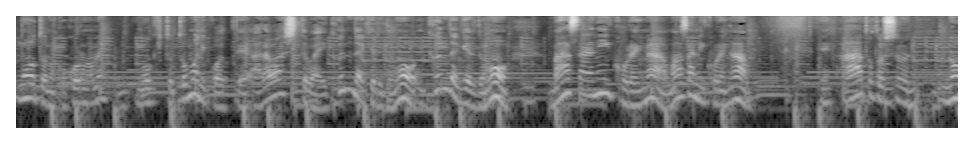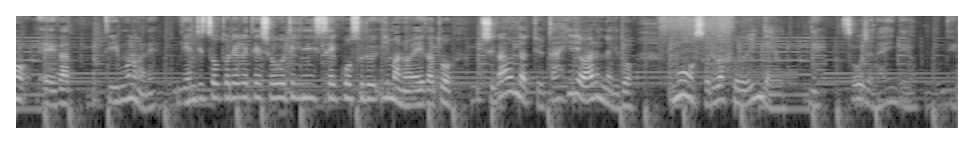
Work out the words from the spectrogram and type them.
うモートの心のね動きとともにこうやって表してはいくんだけれどもいくんだけれどもまさにこれがまさにこれがね、アートとしての映画っていうものがね現実を取り上げて商業的に成功する今の映画と違うんだっていう対比ではあるんだけどもうそれは古いんだよ、ね、そうじゃないんだよ、ね、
